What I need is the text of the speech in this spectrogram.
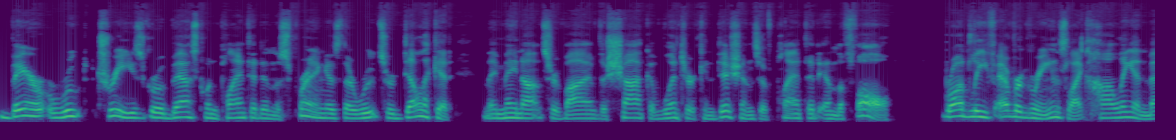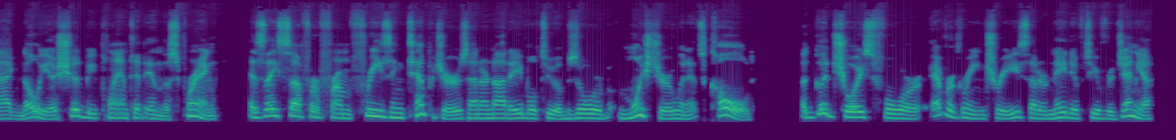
Bare root trees grow best when planted in the spring as their roots are delicate. They may not survive the shock of winter conditions if planted in the fall. Broadleaf evergreens like holly and magnolia should be planted in the spring as they suffer from freezing temperatures and are not able to absorb moisture when it's cold. A good choice for evergreen trees that are native to Virginia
